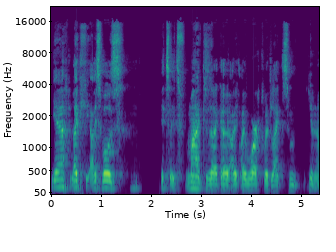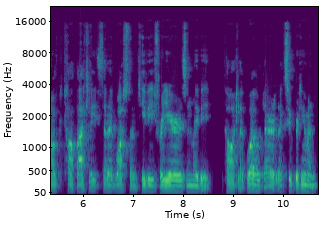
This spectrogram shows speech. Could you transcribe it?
yeah, like I suppose it's it's mad because like I, I worked with like some you know top athletes that I've watched on TV for years and maybe thought like wow they're like superhuman.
